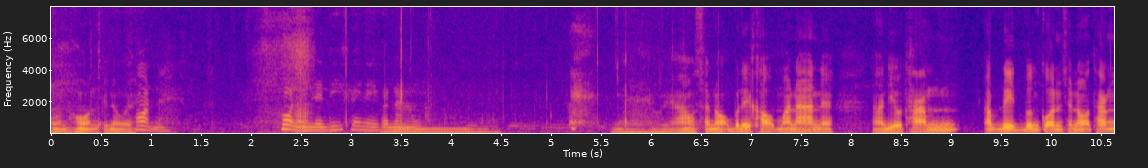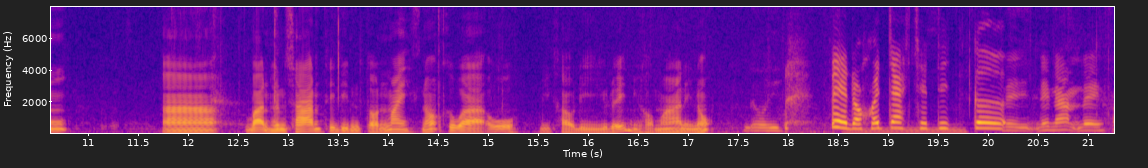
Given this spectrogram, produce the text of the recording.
ห่อนห่อนๆพี่น้องเอ้ยฮอดนะฮอดนี่เลยดีแค่ไหนก็หนาวเอ้ยเอาสนอบ่ได้เข้ามานานเลยอ่า เดี๋ยวทำอัปเดตเบื้องก่อนสนอทั้งอ่าบ้านเฮือนซานที่ดินตอนใหม่เนาะคือว่า โอ้ มีข่าวดีอยู่เด้นี่เข้ามานี่เนาะโดยเป็ดดอกค่อยแจกสติกเกอร์ได้ได้น้ำได้ไฟ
